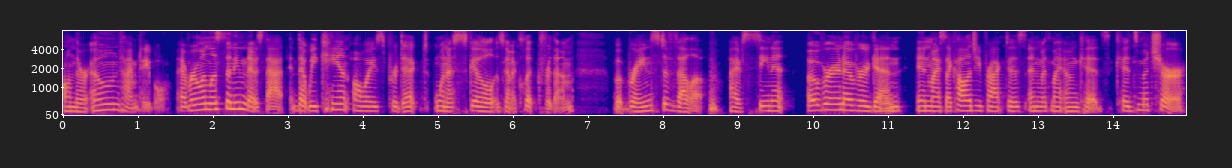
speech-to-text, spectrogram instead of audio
on their own timetable. Everyone listening knows that, that we can't always predict when a skill is going to click for them. But brains develop. I've seen it over and over again in my psychology practice and with my own kids. Kids mature.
